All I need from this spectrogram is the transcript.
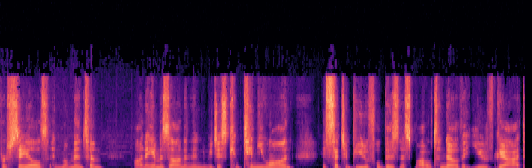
for sales and momentum on Amazon. And then we just continue on. It's such a beautiful business model to know that you've got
